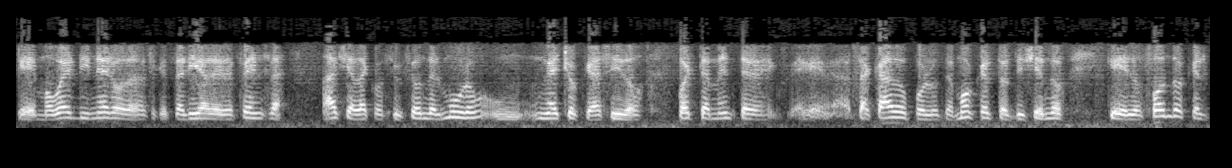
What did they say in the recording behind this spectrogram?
que mover dinero de la Secretaría de Defensa hacia la construcción del muro, un, hecho que ha sido fuertemente eh, atacado por los demócratas diciendo que los fondos que el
